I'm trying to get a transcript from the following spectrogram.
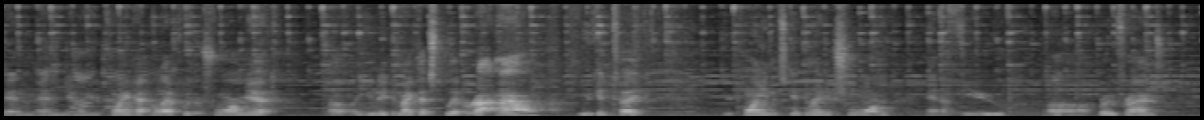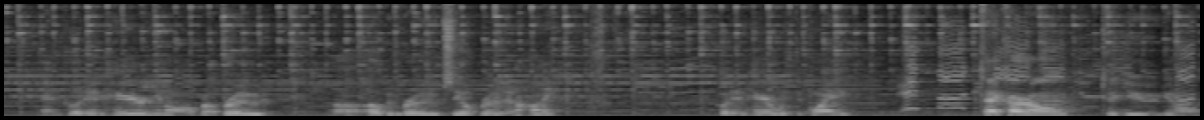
and, and you know your queen hadn't left with her swarm yet, uh, you need to make that split right now. You can take your queen that's getting ready to swarm and a few uh, brood frames and put in here, you know, a brood, uh, open brood, sealed brood, and a honey. Put in here with the queen. Take her on till you, you know,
